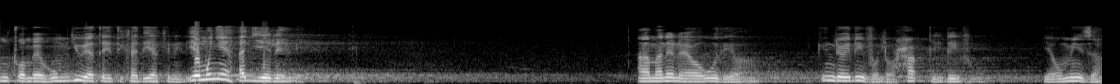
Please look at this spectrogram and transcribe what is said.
mtu ambaye humjui hata itikadi yake nini. Yeye mwenyewe hajielewi. A maneno ya waudhi wao ndio ilivyo ndio haki ilivyo. Yaumiza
